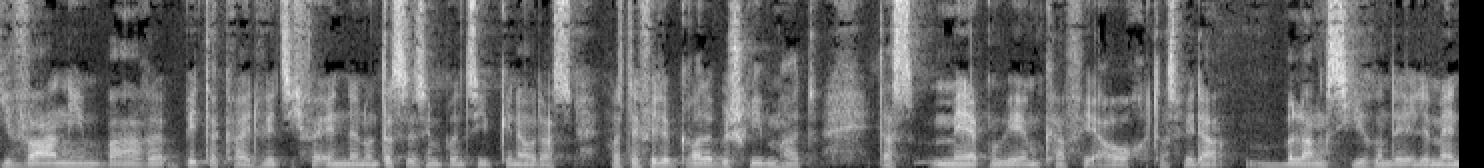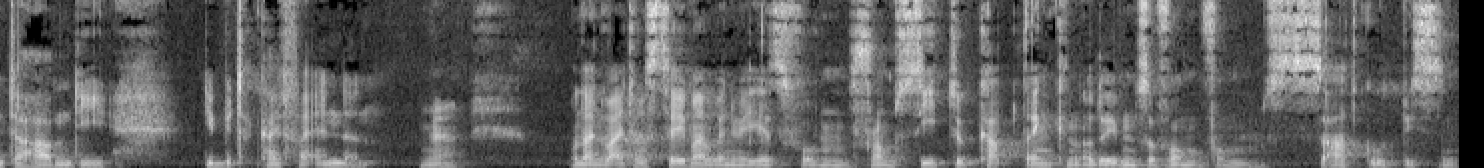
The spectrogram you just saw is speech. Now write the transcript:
die wahrnehmbare Bitterkeit wird sich verändern. Und das ist im Prinzip genau das, was der Philipp gerade beschrieben hat. Das merken wir im Kaffee auch, dass wir da balancierende Elemente haben, die die Bitterkeit verändern. Ja. Und ein weiteres Thema, wenn wir jetzt vom From Seed to Cup denken oder eben so vom, vom Saatgut bis in,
